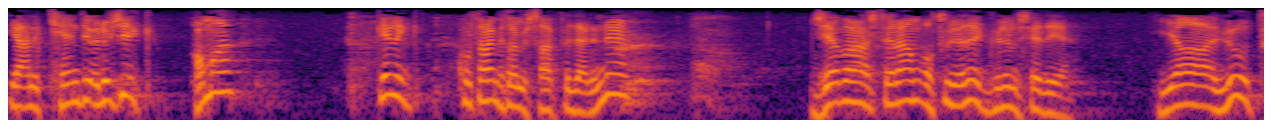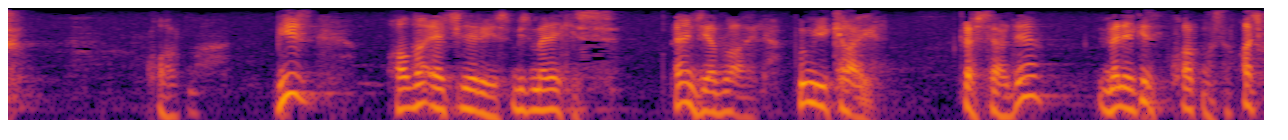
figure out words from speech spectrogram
Yani kendi ölecek ama gene kurtaramıyor misafirlerini. Cebrail Aleyhisselam oturuyor da gülümsedi. Ya Lut korkma. Biz Allah'ın elçileriyiz. Biz melekiz. Ben Cebrail. Bu Mikail. Gösterdi. Melekiz korkmasın. Aç.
